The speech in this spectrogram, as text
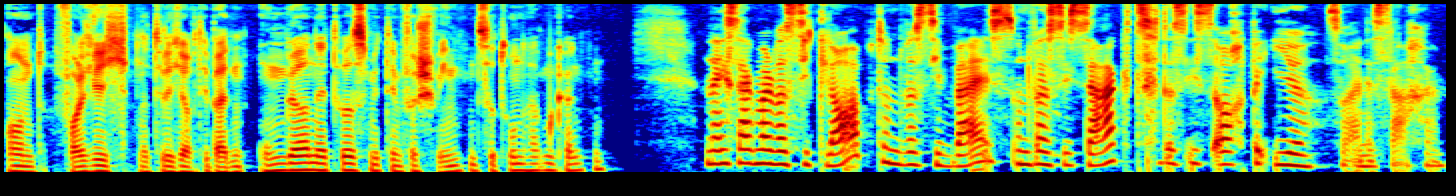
und folglich natürlich auch die beiden Ungarn etwas mit dem Verschwinden zu tun haben könnten? Na, ich sag mal, was sie glaubt und was sie weiß und was sie sagt, das ist auch bei ihr so eine Sache.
